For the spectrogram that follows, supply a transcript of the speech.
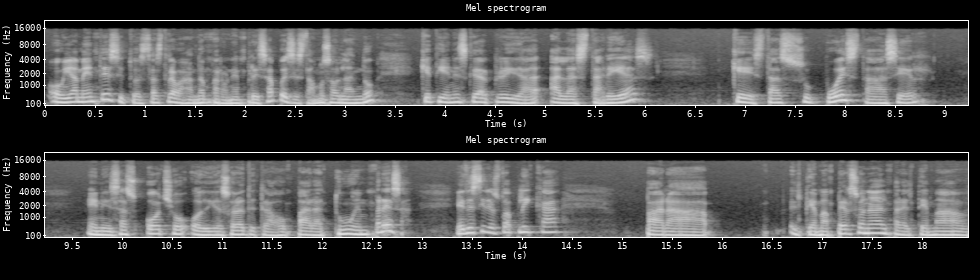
Obviamente, si tú estás trabajando para una empresa, pues estamos hablando que tienes que dar prioridad a las tareas que estás supuesta a hacer en esas 8 o 10 horas de trabajo para tu empresa. Es decir, esto aplica para el tema personal, para el tema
